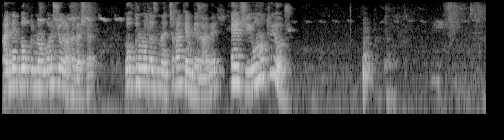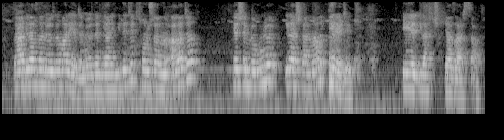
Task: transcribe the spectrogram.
Annem doktorla konuşuyor arkadaşlar. Doktorun odasından çıkarken beraber her şeyi unutuyor. Daha birazdan Özlem arayacağım. Özlem yarın gidecek, sonuçlarını alacak. Perşembe günü ilaçlarını alıp gelecek. Eğer ilaç yazarsa.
